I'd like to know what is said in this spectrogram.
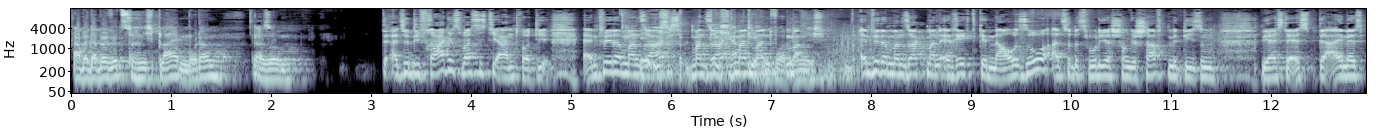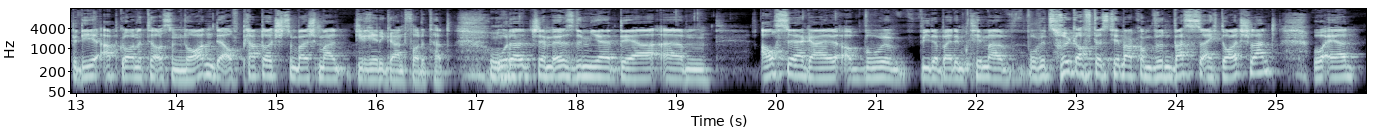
aber dabei wird es doch nicht bleiben, oder? Also also die Frage ist, was ist die Antwort? Die, entweder man sagt, ich, man sagt, man, man, man entweder man sagt, man erregt genauso. Also das wurde ja schon geschafft mit diesem, wie heißt der, der eine SPD-Abgeordnete aus dem Norden, der auf Plattdeutsch zum Beispiel mal die Rede geantwortet hat. Mhm. Oder Cem Özdemir, der ähm, auch sehr geil, wo wir wieder bei dem Thema, wo wir zurück auf das Thema kommen würden, was ist eigentlich Deutschland, wo er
